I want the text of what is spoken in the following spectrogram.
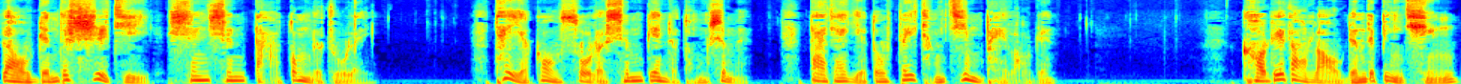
老人的事迹深深打动了朱雷。他也告诉了身边的同事们，大家也都非常敬佩老人。考虑到老人的病情，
